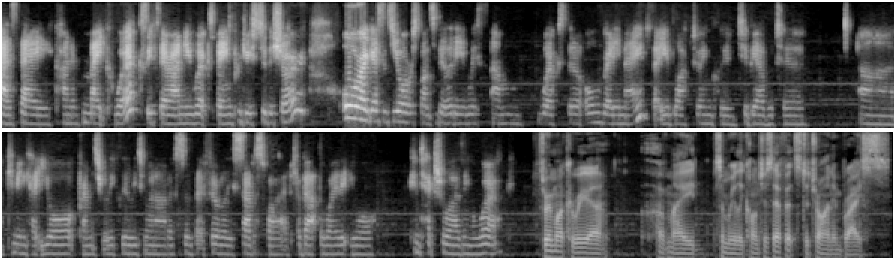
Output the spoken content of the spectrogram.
as they kind of make works if there are new works being produced to the show or i guess it's your responsibility with um, works that are already made that you'd like to include to be able to uh, communicate your premise really clearly to an artist so they feel really satisfied about the way that you're contextualizing a work. Through my career, I've made some really conscious efforts to try and embrace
